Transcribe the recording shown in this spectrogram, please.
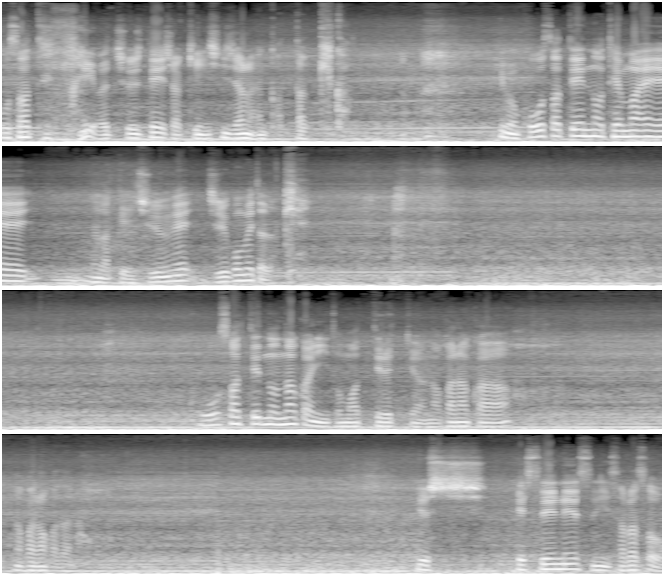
交差点内は駐停車禁止じゃなかったっけか。今交差点の手前なんだっけ10メ15メーターだっけ。交差点の中に止まってるっていうのはなかなかなかなかだな。よし。SNS にさらそう。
